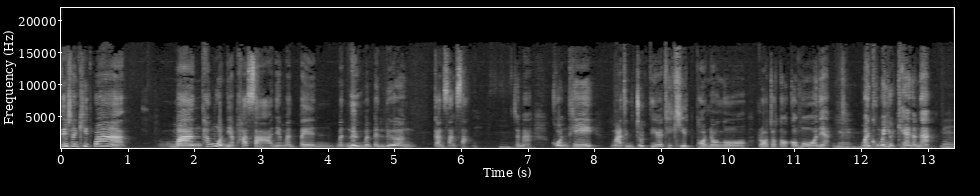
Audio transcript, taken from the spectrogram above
ดิฉันคิดว่า มันทั้งหมดเนี้ยภาษาเนี่ยมันเป็นมันหนึ่งมันเป็นเรื่องการสร้างสรรค์ใช่ไหมคนที่มาถึงจุดเนี้ยที่คิดพอนงรอจตกมเนี่ยอืมมันคงไม่หยุดแค่นั้นน่ะอืม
